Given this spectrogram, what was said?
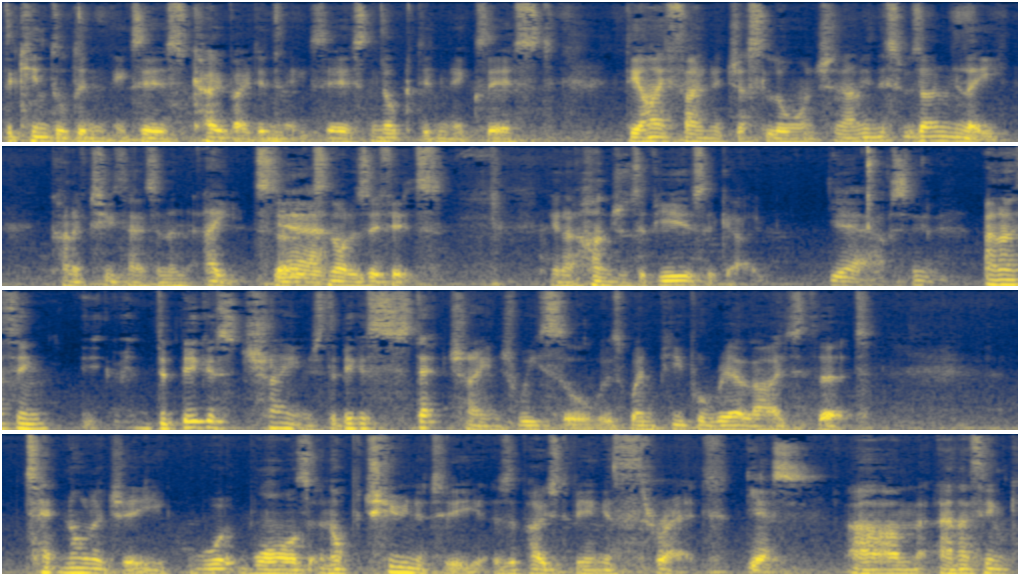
The Kindle didn't exist, Kobo didn't exist, Nook didn't exist. The iPhone had just launched, and I mean, this was only kind of 2008, so yeah. it's not as if it's you know hundreds of years ago. Yeah, absolutely. And I think the biggest change, the biggest step change we saw was when people realised that technology w- was an opportunity as opposed to being a threat. Yes. Um, and I think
